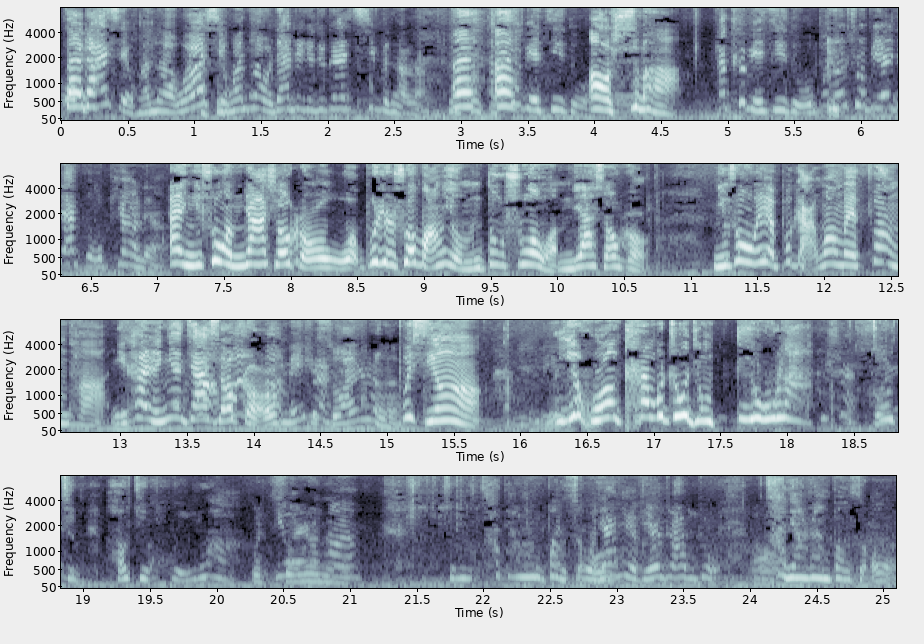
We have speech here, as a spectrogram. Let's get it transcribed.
在这。我喜欢它，我要喜欢它，我家这个就该欺负它了。哎哎特别嫉妒，哦，是吗？他特别嫉妒，我不能说别人家狗漂亮。哎，你说我们家小狗，我不是说网友们都说我们家小狗，你说我也不敢往外放它。你看人家家小狗放没事，拴上了。不行，一会儿看不住就丢了，好几好几回了，不拴上吗？真的差点让人抱走我，家这个别人抓不住，差点让人抱走，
